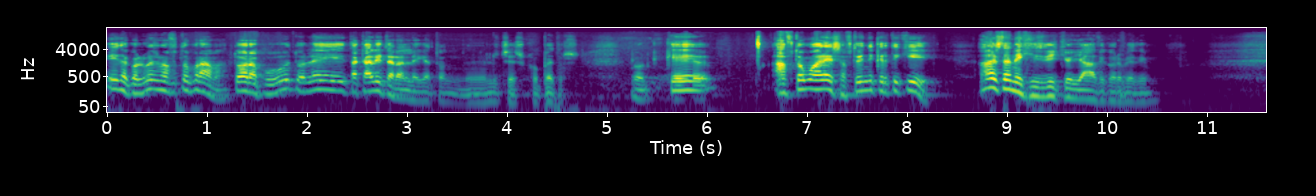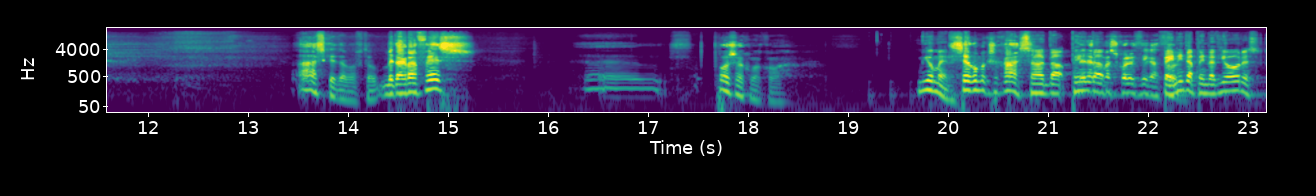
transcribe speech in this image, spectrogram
Ήταν κολλημένος με αυτό το πράγμα. Τώρα που το λέει, τα καλύτερα λέει για τον ε, Λουτσέσκου ο Πέτρος. Λοιπόν, και αυτό μου αρέσει, αυτό είναι κριτική. Αν δεν έχεις δίκιο ή άδικο, ρε παιδί μου. Άσχετα από αυτό. Μεταγραφές. Ε, πόσο έχουμε ακόμα; δύο μέρες. Τις έχουμε ξεχάσει. 40, 50, Δεν έχουμε ασχοληθεί καθόλου. 50-52 ώρες.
